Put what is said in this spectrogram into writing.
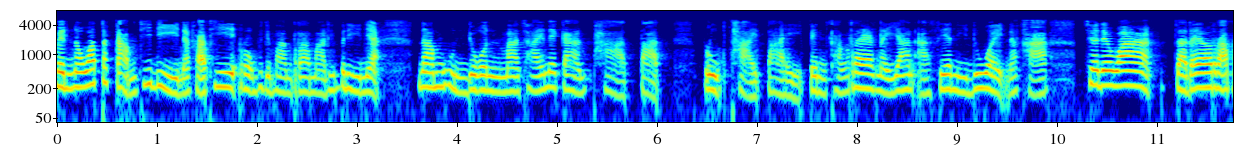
เป็นนวัตกรรมที่ดีนะคะ ที่โรงพยาบาลรามาธิบดีเนี่ยนำหุ่นยนต์มาใช้ในการผ่าตัด ปลูกถ่ายไตเป็นครั้งแรกในย่านอาเซียนนี้ด้วยนะคะ เชื่อได้ว่าจะได้รับ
